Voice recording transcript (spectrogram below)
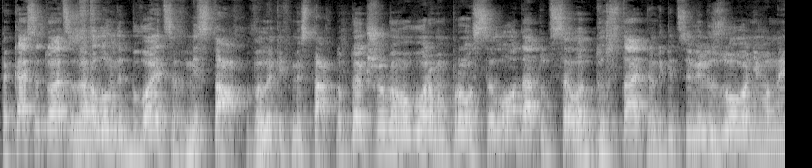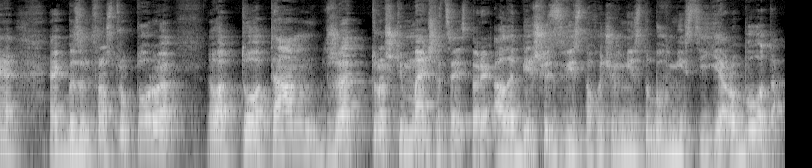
Така ситуація загалом відбувається в містах, в великих містах. Тобто, якщо ми говоримо про село, да, тут села достатньо такі цивілізовані, вони якби з інфраструктурою, от, то там вже трошки менше ця історія. Але більшість, звісно, хоче в місто, бо в місті є робота.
